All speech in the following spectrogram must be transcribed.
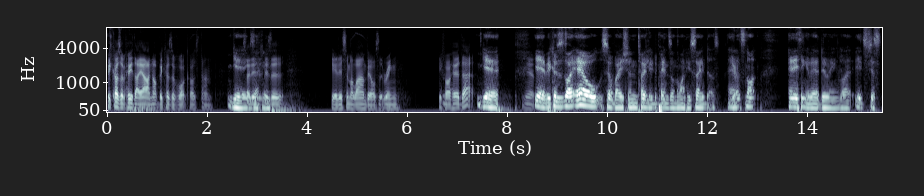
because of who they are, not because of what God's done. yeah, so exactly. there's, there's a yeah, there's some alarm bells that ring if I heard that. yeah, Yeah, yeah, because like our salvation totally depends on the one who saved us, and Yeah. it's not anything of our doing. Like it's just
